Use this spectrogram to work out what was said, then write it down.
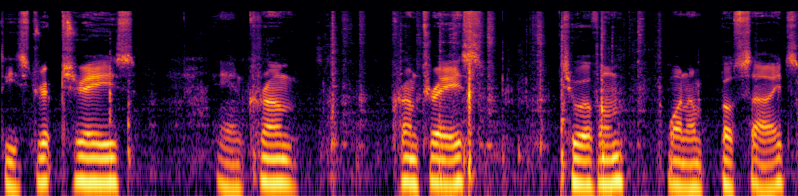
these drip trays and crumb crumb trays. Two of them one on both sides.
